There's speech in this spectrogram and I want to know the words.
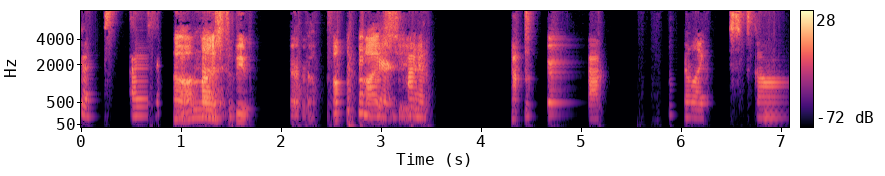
No, I'm nice to people. I'm nice to you. of you're like scum.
